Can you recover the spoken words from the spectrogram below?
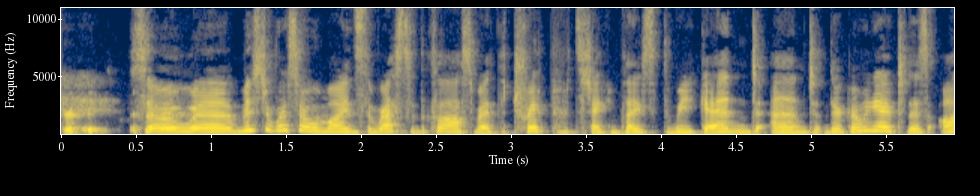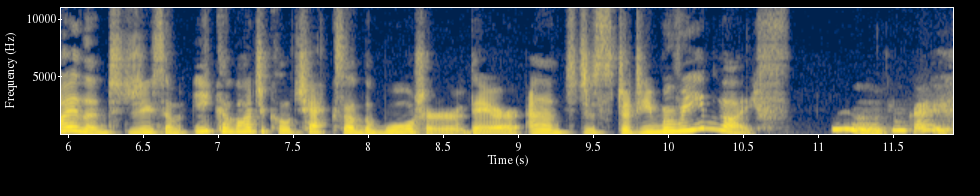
so uh, Mr. Russo reminds the rest of the class about the trip. It's taking place at the weekend, and they're going out to this island to do some ecological checks on the water there and to study marine life. Hmm, okay.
